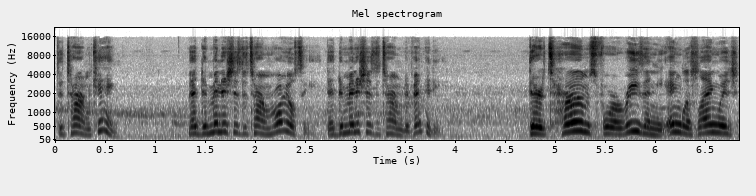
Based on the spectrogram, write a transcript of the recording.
the term king. That diminishes the term royalty. That diminishes the term divinity. They're terms for a reason. The English language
